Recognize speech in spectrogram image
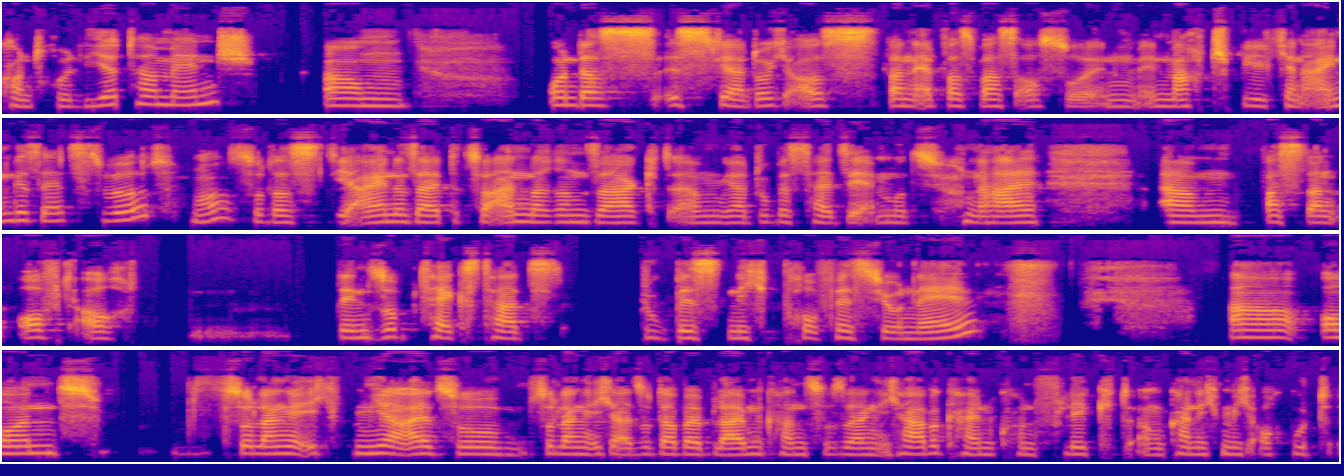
kontrollierter Mensch. Ähm, und das ist ja durchaus dann etwas, was auch so in, in Machtspielchen eingesetzt wird, ne? sodass die eine Seite zur anderen sagt, ähm, ja, du bist halt sehr emotional, ähm, was dann oft auch den Subtext hat, du bist nicht professionell. Äh, und solange ich mir also, solange ich also dabei bleiben kann zu sagen, ich habe keinen Konflikt, ähm, kann ich mich auch gut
